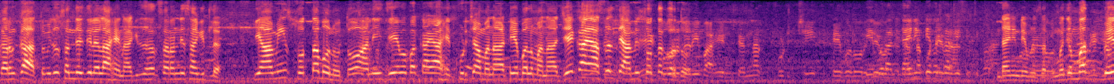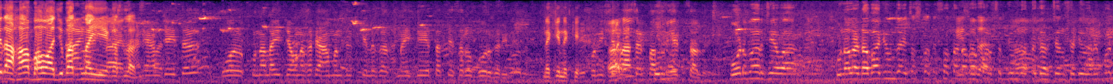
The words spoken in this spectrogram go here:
कारण का तुम्ही जो संदेश दिलेला आहे ना की जसं सरांनी सांगितलं की आम्ही स्वतः बनवतो आणि जे बाबा काय आहेत खुर्च्या म्हणा टेबल म्हणा जे काय असेल ते आम्ही स्वतः करतो. गरीब आहे त्यांना खुर्ची डायनिंग टेबल सारखं म्हणजे मतभेद हा भाव अजिबात नाहीये कसला आणि आमच्या इथं कुणालाही जेवणासाठी आमंत्रित केलं जात नाही जे येतात ते सर्व गोरगरीब आहेत. नक्की नक्की. एकोणीसशे बासष्टपासून हेच चालू आहे. पोटभर जेवा. कुणाला डबा घेऊन जायचं असलं तर स्वतः डबा पार्सल घेऊन जातं घरच्यांसाठी वगैरे. पण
